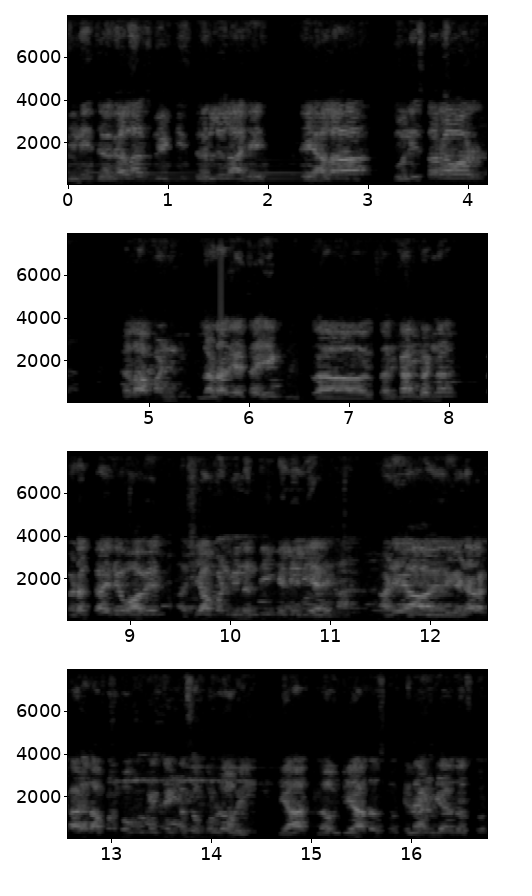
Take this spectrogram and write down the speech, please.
जिने जगालाच वेठीस धरलेला आहे. याला दोन्ही स्तरावर त्याला आपण लढा द्यायचा एक सरकारकडनं कडक कायदे व्हावेत अशी आपण विनंती केलेली आहे. आणि येणाऱ्या काळात आपण बघू की ते कसं पूर्ण होईल. जिहाद लव जिहाद असो की लँड जिहाद असो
